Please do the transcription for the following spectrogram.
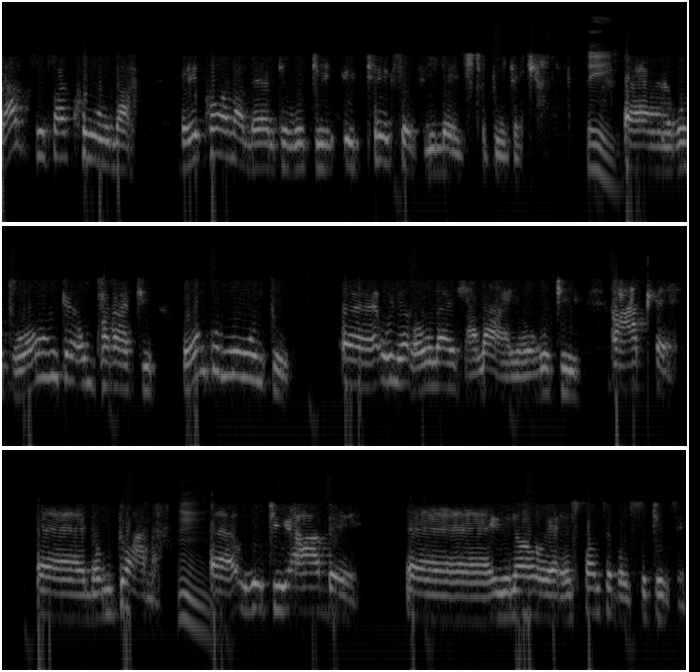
yazi sisakhula beyikhona lento ukuthi it takes a village to build a child eh ukuthi wonke umphakathi wonke umuntu eh une role ayidlalayo ukuthi akhe eh nomntwana Mm. eh ukuthi abe eh you know a responsible citizen.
